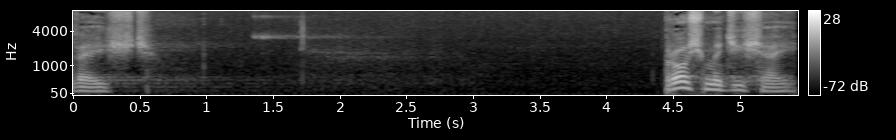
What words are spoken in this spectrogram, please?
wejść. Prośmy dzisiaj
